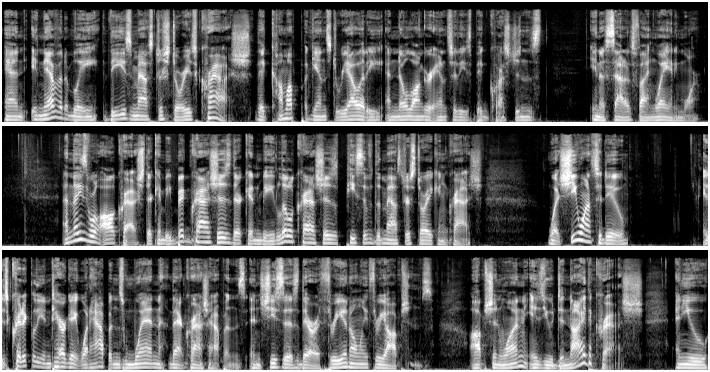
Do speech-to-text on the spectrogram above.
And inevitably, these master stories crash. They come up against reality and no longer answer these big questions in a satisfying way anymore. And these will all crash. There can be big crashes, there can be little crashes, piece of the master story can crash. What she wants to do is critically interrogate what happens when that crash happens. And she says there are three and only three options. Option one is you deny the crash and you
